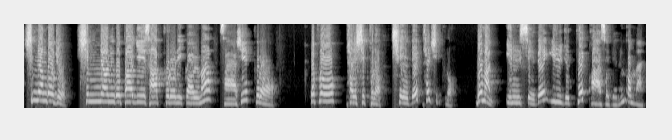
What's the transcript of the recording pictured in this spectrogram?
10년 거주, 10년 곱하기 4%니까 얼마? 40%. 몇 프로? 80%. 최대 80%. 뭐만? 1세대 1주택 과세되는 것만.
